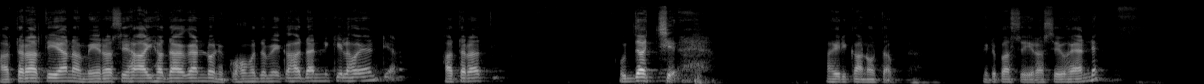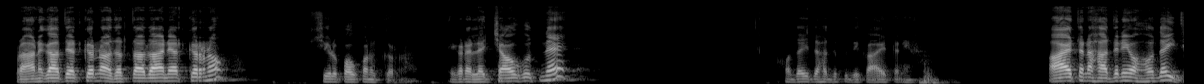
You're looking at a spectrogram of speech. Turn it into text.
හතරතේ යන මේ රසය ආයි හදා ගන්න ඕනේ. කොහොමද මේක හදන්නේ කියලා හොයන්න යන. හතරතේ. උද්දච්චය. අහිරිකනෝතප්. ඊට පස්සේ රසය හොයන්නේ. ප්‍රාණඝාතයත් කරනවා, අදත්තා දානයත් කරනවා, සියලු පව්කනුත් කරනවා. ඒකට ලැජ්ජාවකුත් නැහැ. හොඳයිද හදපු දෙක ආයතනේ. ආයතන හදනේ හොඳයිද?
